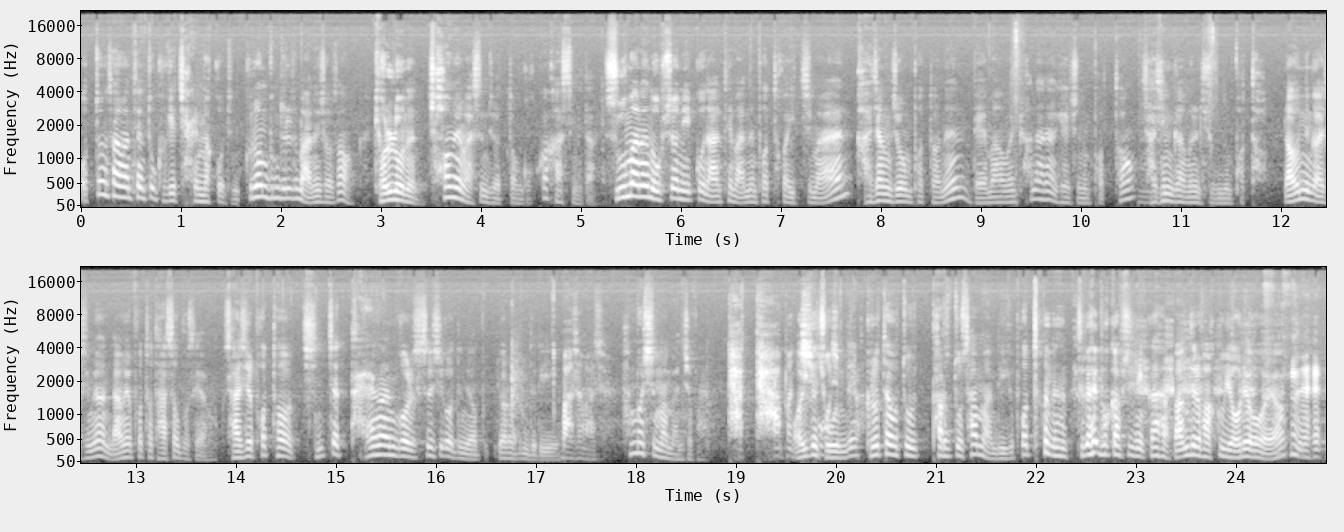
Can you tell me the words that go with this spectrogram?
어떤 사람한테는 또 그게 잘 맞거든요. 그런 분들도 많으셔서 결론은 처음에 말씀드렸던 것과 같습니다. 수많은 옵션이 있고 나한테 맞는 퍼터가 있지만 가장 좋은 퍼터는 내 마음을 편안하게 해주는 퍼터, 자신감을 주는 퍼터. 라운딩 가시면 남의 퍼터 다 써보세요. 사실 퍼터 진짜 다양한 걸 쓰시거든요, 여러분들이. 맞아, 맞아. 한 번씩만 만져봐요. 다, 다 한번 어, 이게 치고 좋은데? 싶다. 그렇다고 또 바로 또 사면 안 돼. 이게 퍼터는 드라이버 값이니까 마음대로 바꾸기 어려워요. 네.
